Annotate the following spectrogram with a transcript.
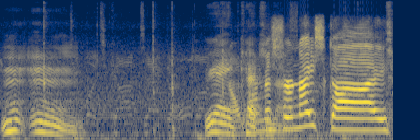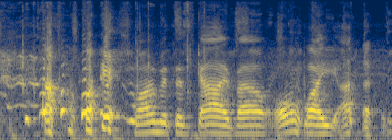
Mm-mm. Too much contact to hold on. You ain't catching Mr. that. Nice Guy. what is wrong with this guy, bro? Oh my god.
